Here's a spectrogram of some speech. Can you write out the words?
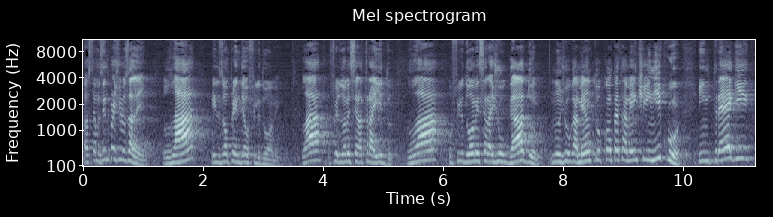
Nós estamos indo para Jerusalém. Lá eles vão prender o filho do homem. Lá o filho do homem será traído. Lá o filho do homem será julgado num julgamento completamente iníquo, entregue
